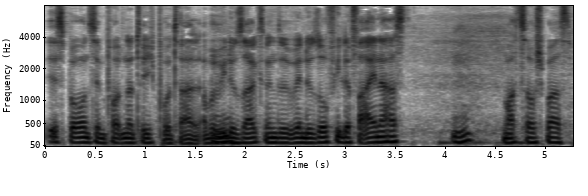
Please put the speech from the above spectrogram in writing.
ist bei uns im Pott natürlich brutal. Aber wie du sagst, wenn du, wenn du so viele Vereine hast, macht's auch Spaß.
